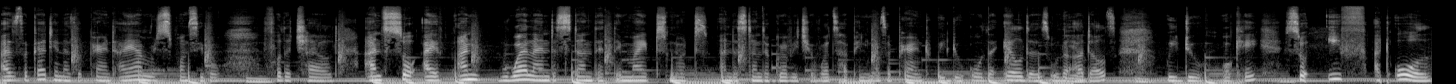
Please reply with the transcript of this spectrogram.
as the guardian, as a parent, I am responsible mm. for the child. And so, I, and while I understand that they might not understand the gravity of what's happening, as a parent, we do, or the elders or the adults, mm. we do. Okay. So, if at all,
